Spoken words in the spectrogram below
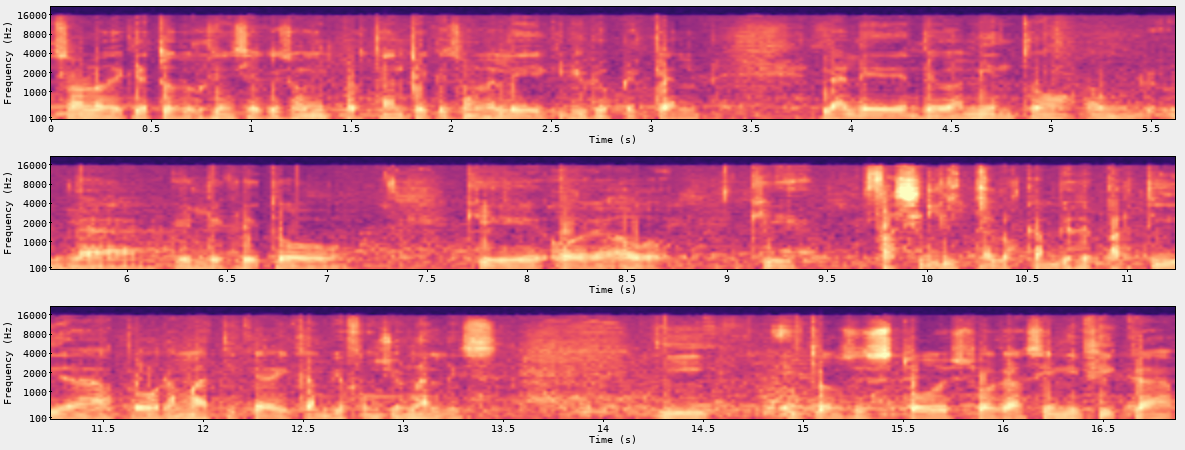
Son los decretos de urgencia que son importantes, que son la ley de equilibrio fiscal, la ley de endeudamiento, el decreto que, que facilita los cambios de partida programática y cambios funcionales. Y entonces todo esto acá significa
